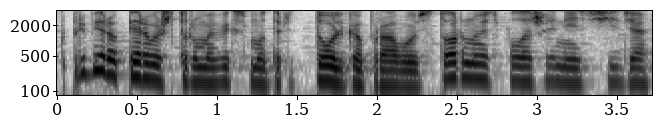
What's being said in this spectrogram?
К примеру, первый штурмовик смотрит только правую сторону из положения сидя,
